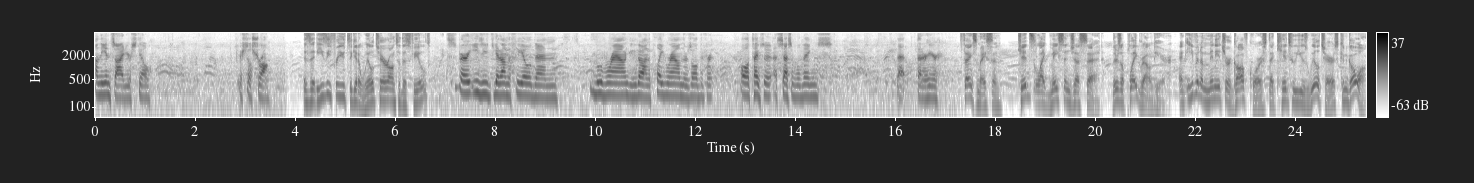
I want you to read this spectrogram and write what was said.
on the inside you're still you're still strong. Is it easy for you to get a wheelchair onto this field? It's very easy to get on the field and move around. You can go on the playground. There's all different all types of accessible things that that are here. Thanks, Mason. Kids, like Mason just said, there's a playground here, and even a miniature golf course that kids who use wheelchairs can go on.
